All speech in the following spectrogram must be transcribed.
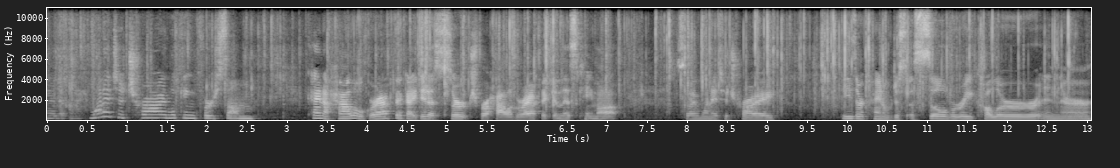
And I wanted to try looking for some kind of holographic. I did a search for holographic and this came up. So I wanted to try, these are kind of just a silvery color and they're,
